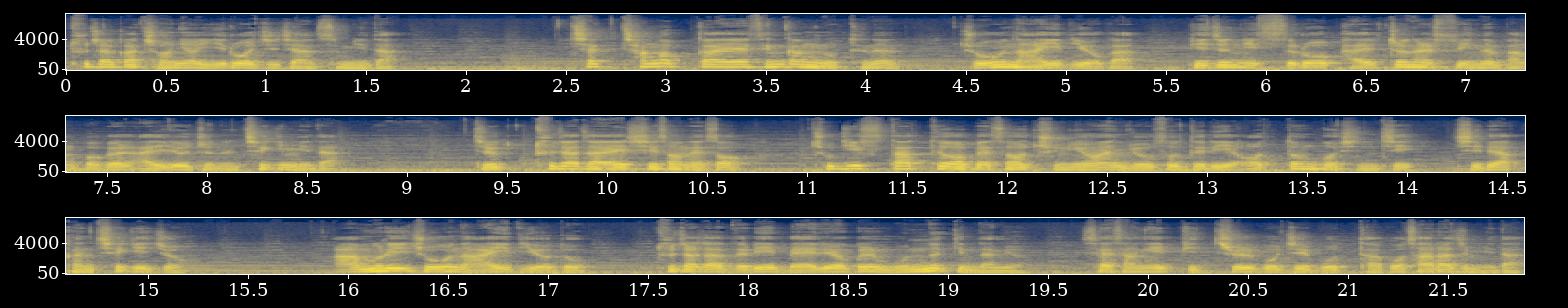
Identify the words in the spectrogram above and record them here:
투자가 전혀 이루어지지 않습니다. 책 창업가의 생각 노트는 좋은 아이디어가 비즈니스로 발전할 수 있는 방법을 알려주는 책입니다. 즉, 투자자의 시선에서 초기 스타트업에서 중요한 요소들이 어떤 것인지 집약한 책이죠. 아무리 좋은 아이디어도 투자자들이 매력을 못 느낀다면 세상에 빛을 보지 못하고 사라집니다.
